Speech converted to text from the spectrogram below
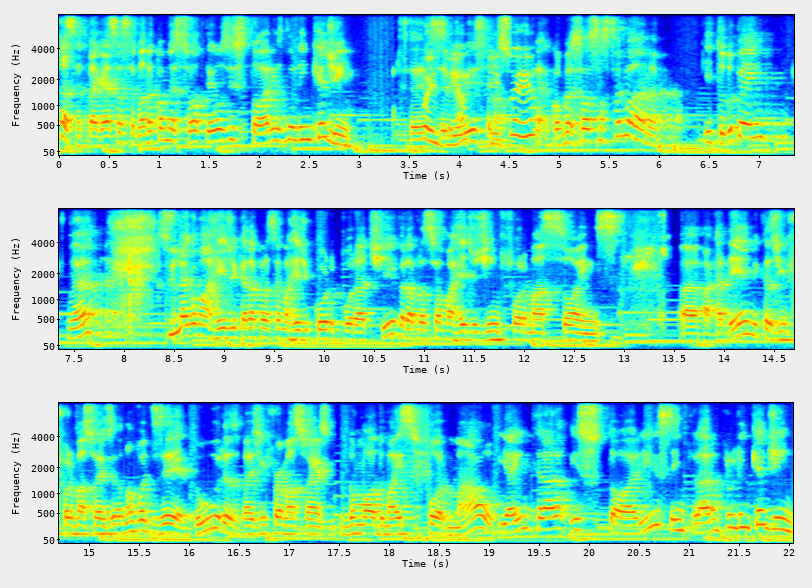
Você pegar essa semana começou a ter os stories do LinkedIn. Você, pois você é, viu isso? Isso aí. É, começou essa semana. E tudo bem, né? Sim. Você pega uma rede que era para ser uma rede corporativa, era para ser uma rede de informações uh, acadêmicas, de informações, eu não vou dizer duras, mas de informações do modo mais formal, e aí entraram stories, entraram para o LinkedIn.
